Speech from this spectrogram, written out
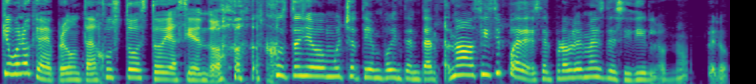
qué bueno que me preguntan, justo estoy haciendo. Justo llevo mucho tiempo intentando. No, sí, sí puedes. El problema es decidirlo, ¿no? Pero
